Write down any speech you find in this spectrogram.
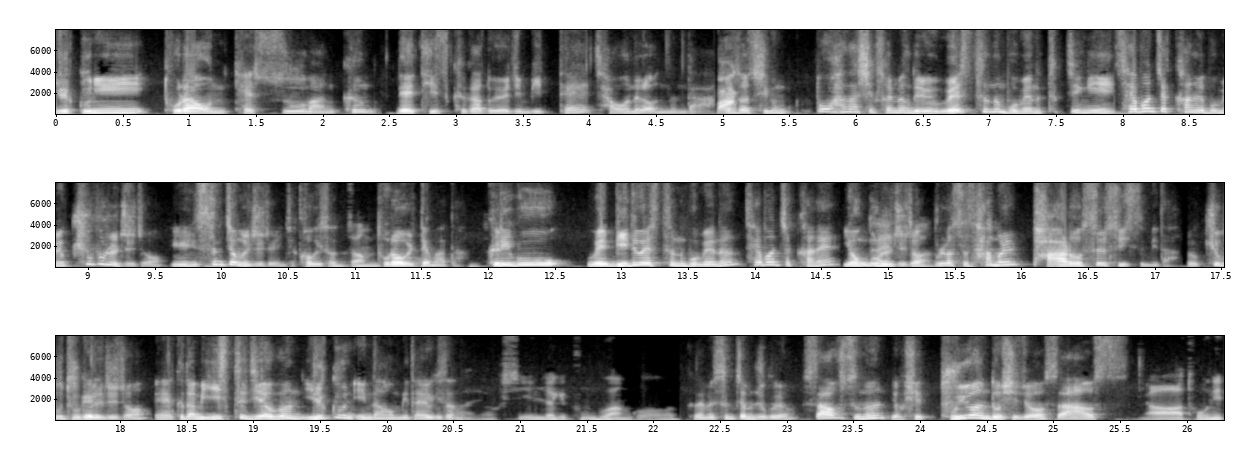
일꾼이 돌아온 개수만큼 내 디스크가 놓여진 밑에 자원을 얻는다. 그래서 지금 또 하나씩 설명드리면 West는 보면 특징이 세 번째 칸을 보면 큐브를 주죠. 이 승점을 주죠. 이제 거기서 승점 돌아올. 때마다. 그리고 왜 Midwest는 보면은 세 번째 칸에 연구를 주죠. 플러스 그렇죠. 3을 바로 쓸 수 있습니다. 그리고 큐브 두 개를 주죠. 예, 그다음에 East 지역은 일꾼이 나옵니다. 여기서는. 아, 역시 인력이 풍부한 곳. 그다음에 승점 주고요. South는 역시 부유한 도시죠. South. 아, 돈이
